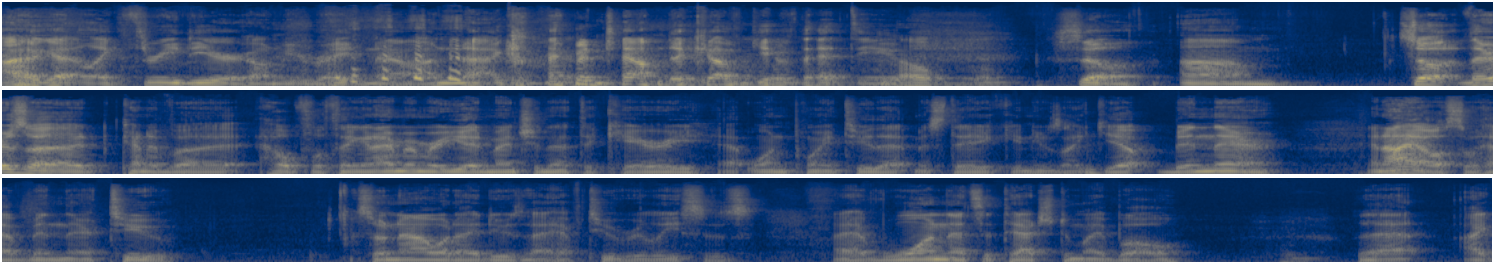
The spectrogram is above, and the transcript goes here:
I got like three deer on me right now. I'm not climbing down to come give that to you. Nope. So, um, so there's a kind of a helpful thing. And I remember you had mentioned that to Carrie at one point too, that mistake. And he was like, yep, been there. And I also have been there too. So now what I do is I have two releases. I have one that's attached to my bow that I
